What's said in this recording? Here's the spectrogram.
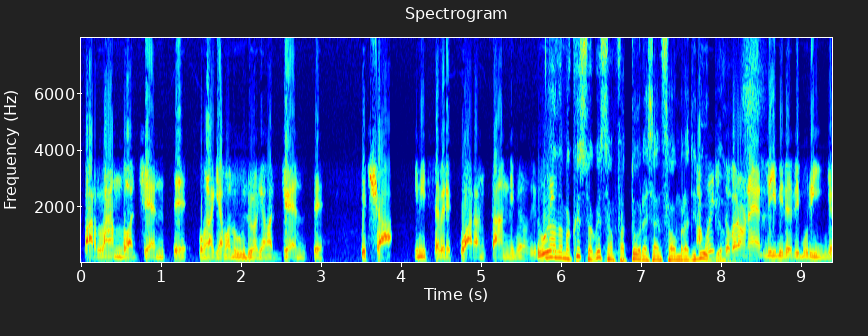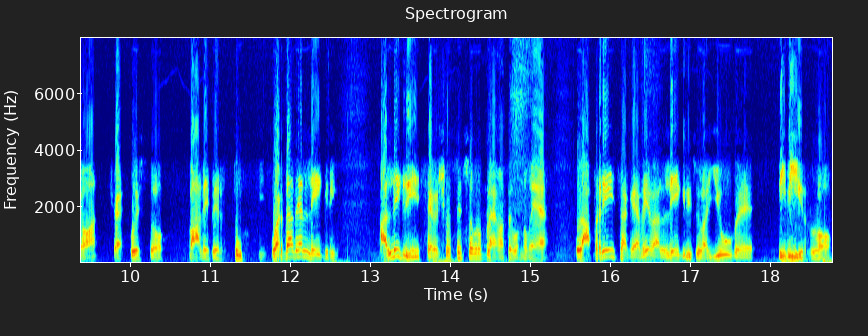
parlando a gente, come la chiama lui, lui la chiama gente, che c'ha, inizia ad avere 40 anni meno di lui? No, no, ma questo, questo è un fattore senza ombra di Ma dubbio. questo però non è il limite di Murigno, eh? cioè questo vale per tutti. Guardate Allegri, Allegri inizia a averci lo stesso problema secondo me, eh. La presa che aveva Allegri sulla Juve di Pirlo,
